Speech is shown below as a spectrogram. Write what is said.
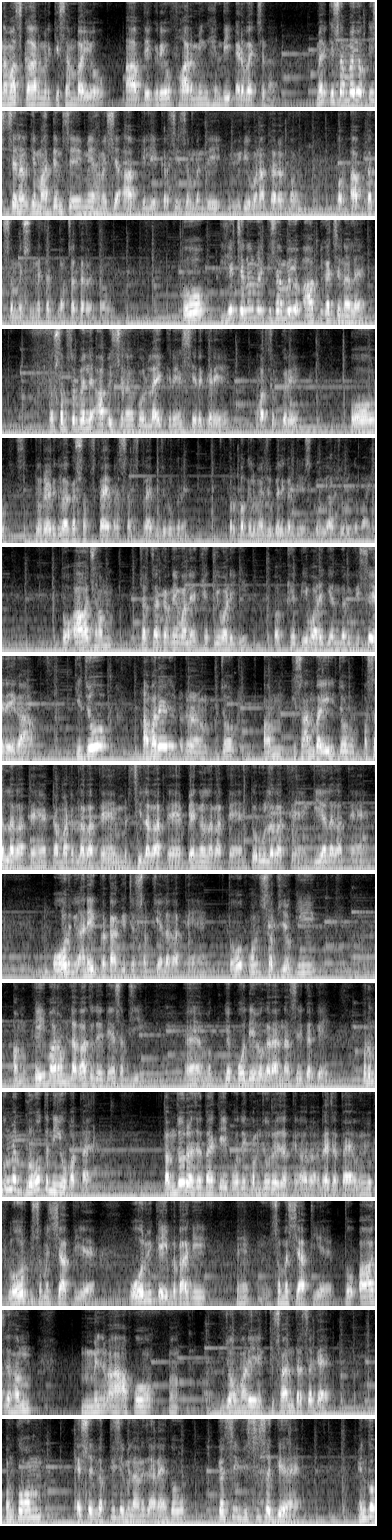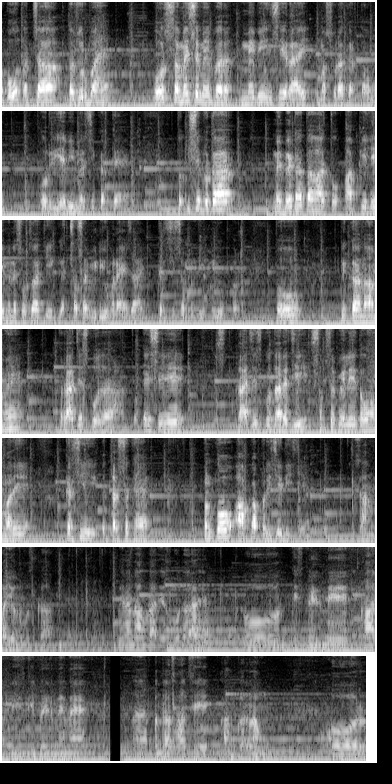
नमस्कार मेरे किसान भाइयों, आप देख रहे हो फ़ार्मिंग हिंदी एडवाइस चैनल मेरे किसान भाइयों, इस चैनल के माध्यम से मैं हमेशा आपके लिए कृषि संबंधी वीडियो बनाता रहता हूँ और आप तक समय समय तक पहुंचाता रहता हूँ। तो ये चैनल मेरे किसान भाइयों, आपका का चैनल है। तो सबसे पहले आप इस चैनल को लाइक करें शेयर करें व्हाट्सअप करें और जो रेड कलर का सब्सक्राइब है सब्सक्राइब ज़रूर करें और बगल में जो बेल घंटी है, इसको भी आप ज़रूर दबाएँ। तो आज हम चर्चा करने वाले हैं खेती बाड़ी की। और खेती बाड़ी के अंदर विषय रहेगा कि जो हमारे, जो हम किसान भाई जो फ़सल लगाते हैं, टमाटर लगाते हैं, मिर्ची लगाते हैं, बैंगन लगाते हैं, तोरू लगाते हैं, घिया लगाते हैं, और भी अनेक प्रकार की जो सब्ज़ियाँ लगाते हैं तो उन सब्जियों की हम कई बार हम लगा तो देते हैं सब्ज़ी के पौधे वगैरह नर्सरी करके, परंतु उनमें ग्रोथ नहीं हो पाता है। कमज़ोर रह जाता है, कई पौधे कमज़ोर रह जाते, रह जाता है, उनमें फ्लोर की समस्या आती है, और भी कई प्रकार की समस्या आती है। तो आज हम मिल, आपको, जो हमारे किसान दर्शक है, उनको हम ऐसे व्यक्ति से मिलाने जा रहे हैं तो कृषि विशेषज्ञ हैं। इनको बहुत अच्छा तजुर्बा है और समय समय पर मैं भी इनसे राय मशुरा करता हूँ और ये भी मेरे से करते हैं। तो इसी प्रकार मैं बैठा था तो आपके लिए मैंने सोचा कि एक अच्छा सा वीडियो बनाया जाए कृषि संबंधी के ऊपर तो इनका नाम है राजेश गोदारा तो ऐसे राजेश गोदारा जी, सबसे पहले तो हमारे कृषि दर्शक है। उनको आपका परिचय दीजिए। किसान भाइयों, नमस्कार। मेरा नाम राजेश गोदारा है और इस फ़ील्ड में, खाद बीज के फ़ील्ड में मैं पंद्रह साल से काम कर रहा हूँ और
